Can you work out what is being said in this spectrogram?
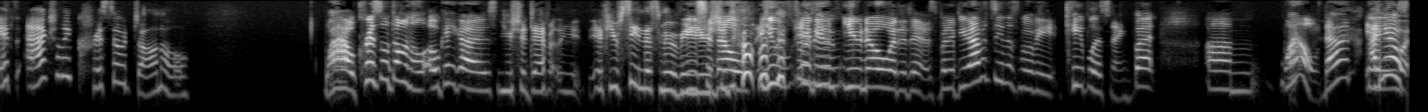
it's actually Chris O'Donnell. Wow, Chris O'Donnell. Okay, guys. You should definitely, if you've seen this movie, You, you, should know, what you if you is. you know what it is. But if you haven't seen this movie, keep listening. But um wow, that is I know,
